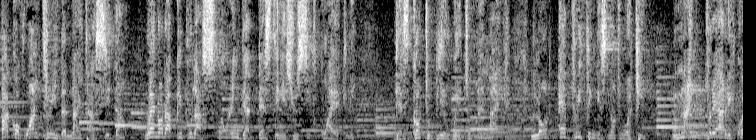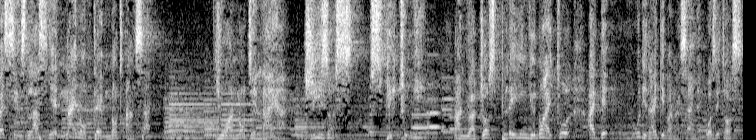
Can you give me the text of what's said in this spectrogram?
back of one tree in the night and sit down. When other people are snoring their destinies you sit quietly. There's got to be a way to my life. Lord everything is not working. Nine prayer requests since last year nine of them not answered. You are not a liar. Jesus speak to me. And you are just playing. You know i told i get who did i give an assignment? Was it us?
